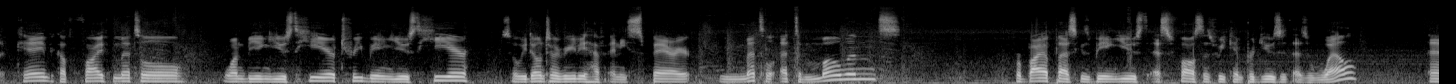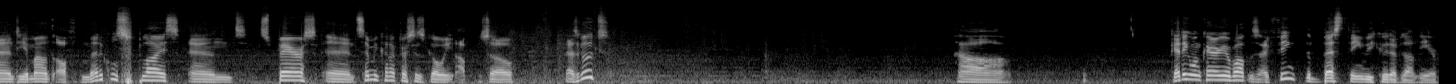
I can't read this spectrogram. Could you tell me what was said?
Okay, we got 5 metal. 1 being used here, 3 being used here. So we don't really have any spare metal at the moment for bioplastic is being used as fast as we can produce it as well. And the amount of medical supplies and spares and semiconductors is going up. So that's good. Uh, getting one carrier bot is, I think, the best thing we could have done here.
